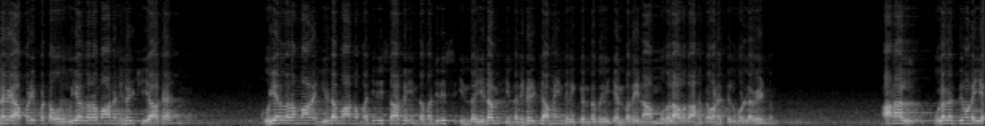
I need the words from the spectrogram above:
எனவே அப்படிப்பட்ட ஒரு உயர்தரமான நிகழ்ச்சியாக உயர்தரமான இடமாக மஜ்லிஸாக இந்த மஜ்லிஸ் இந்த இடம் இந்த நிகழ்ச்சி அமைந்திருக்கின்றது என்பதை நாம் முதலாவதாக கவனத்தில் கொள்ள வேண்டும். ஆனால் உலகத்தினுடைய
